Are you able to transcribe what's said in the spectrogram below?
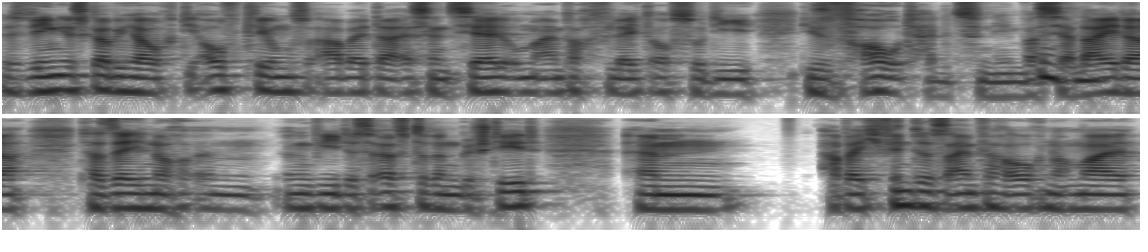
Deswegen ist, glaube ich, auch die Aufklärungsarbeit da essentiell, um einfach vielleicht auch so die, diese Vorurteile zu nehmen, was mhm. ja leider tatsächlich noch ähm, irgendwie des Öfteren besteht. Ähm, aber ich finde es einfach auch nochmal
